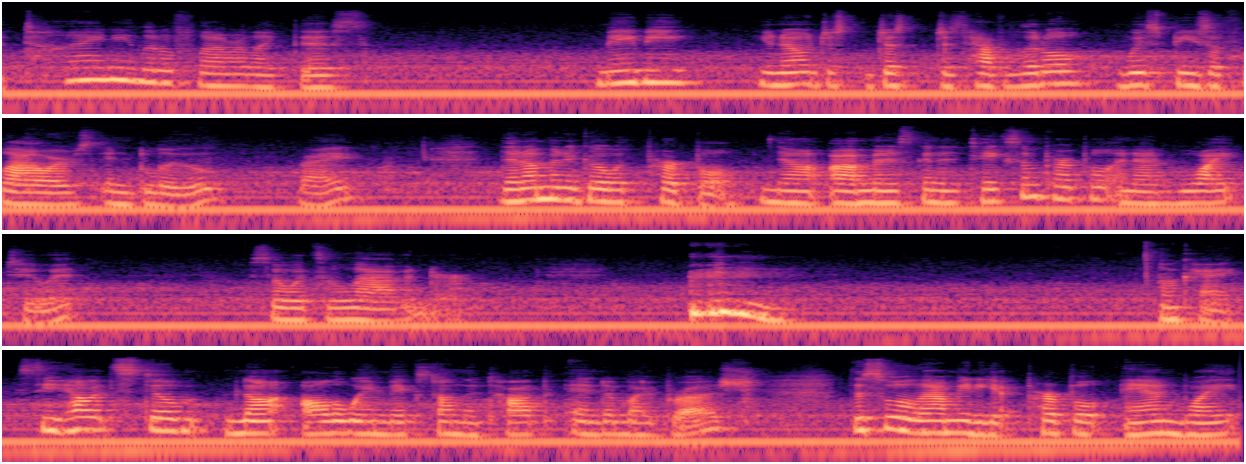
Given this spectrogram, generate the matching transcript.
a tiny little flower like this maybe you know just just just have little wispies of flowers in blue right? Then I'm going to go with purple. Now I'm just going to take some purple and add white to it so it's a lavender. Okay see how it's still not all the way mixed on the top end of my brush? This will allow me to get purple and white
